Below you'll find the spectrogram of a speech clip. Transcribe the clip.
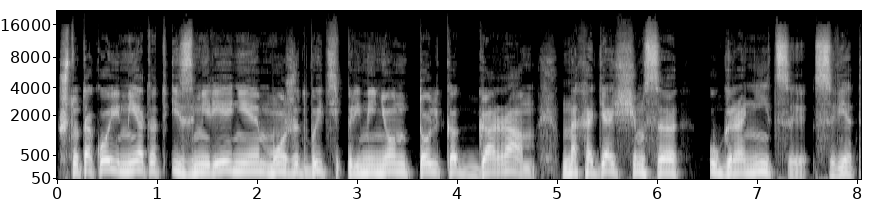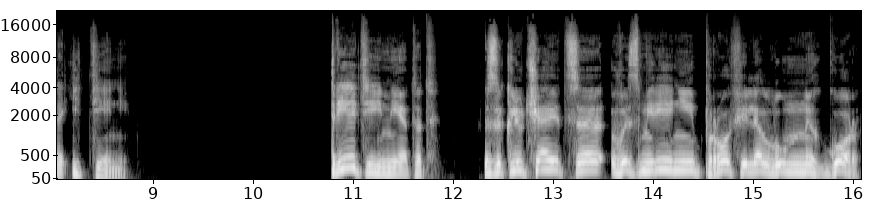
что такой метод измерения может быть применен только к горам, находящимся у границы света и тени. Третий метод заключается в измерении профиля лунных гор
